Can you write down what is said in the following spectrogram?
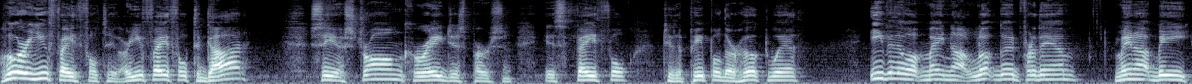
Who are you faithful to? Are you faithful to God? See, a strong, courageous person is faithful to the people they're hooked with, even though it may not look good for them, may not be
